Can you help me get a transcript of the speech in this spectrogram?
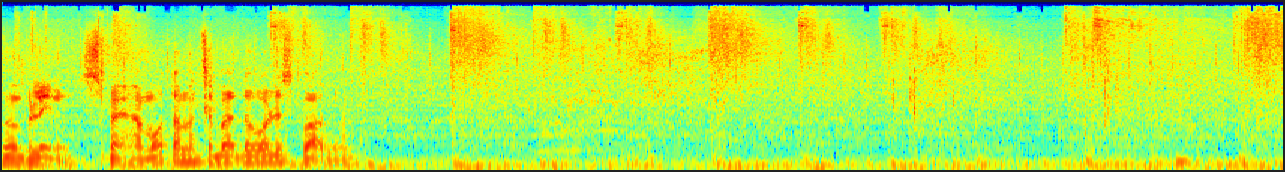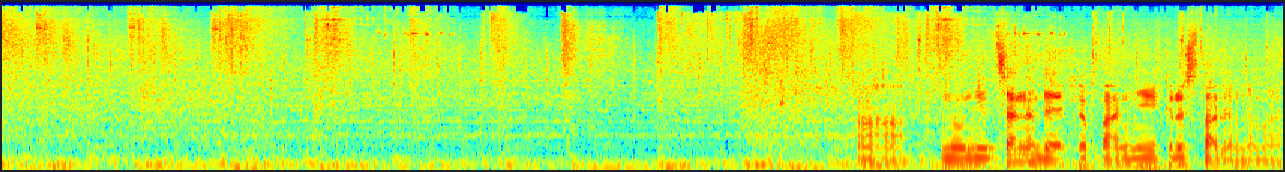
Ну блін, з бегемотами тебе доволі складно. Ну ні це не дає хп, ні кристалів немає.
